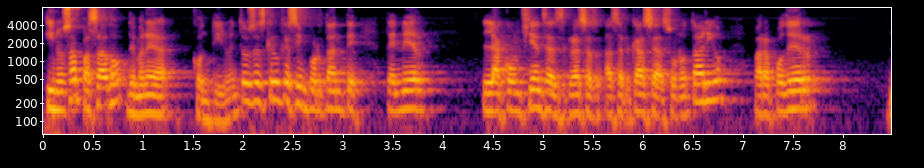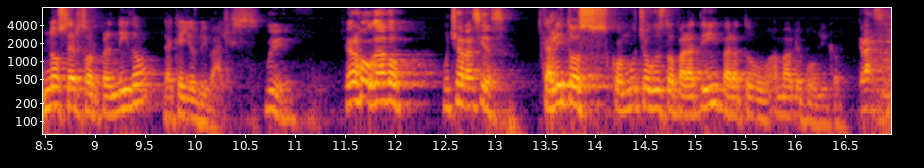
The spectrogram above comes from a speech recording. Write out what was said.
Y nos ha pasado de manera continua. Entonces creo que es importante tener la confianza de acercarse a su notario para poder no ser sorprendido de aquellos vivales. Muy bien. Señor abogado, muchas gracias. Carlitos, con mucho gusto para ti y para tu amable público. Gracias.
